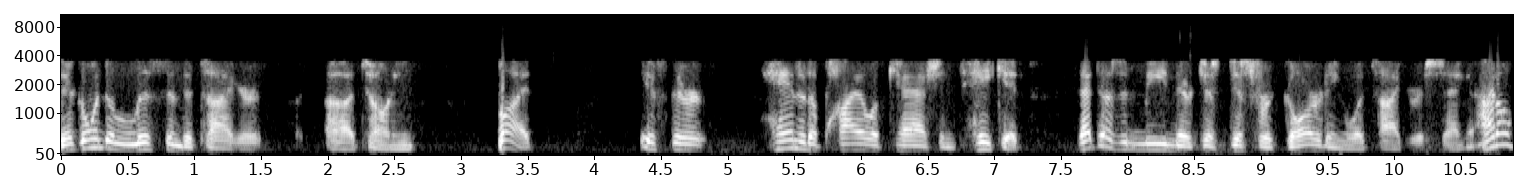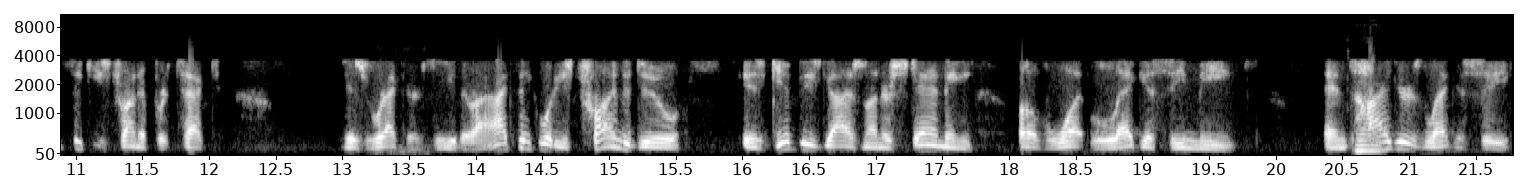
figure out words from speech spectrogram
They're going to listen to Tiger, uh, Tony. But if they're handed a pile of cash and take it, that doesn't mean they're just disregarding what Tiger is saying. I don't think he's trying to protect his records either. I think what he's trying to do is give these guys an understanding of what legacy means. And uh-huh. Tiger's legacy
